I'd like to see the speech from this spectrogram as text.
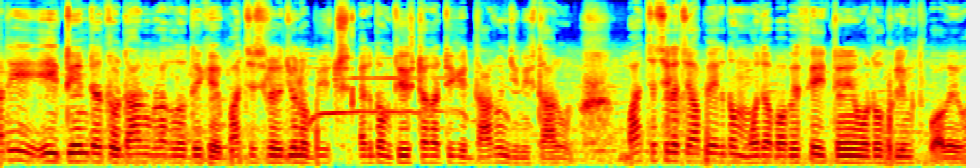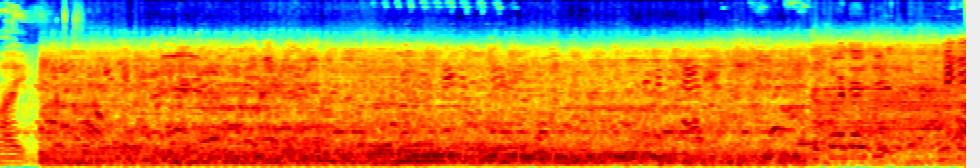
আরে এই ট্রেনটা তো দারুণ লাগল দেখে বাচ্চা ছেলের জন্য বেস্ট একদম তিরিশ টাকার টিকিট দারুণ জিনিস দারুণ বাচ্চা ছেলে চাপে একদম মজা পাবে সেই ট্রেনের মতো ফিলিংস পাবে ভাই এই যে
